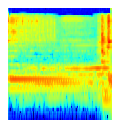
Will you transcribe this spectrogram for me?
Oh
